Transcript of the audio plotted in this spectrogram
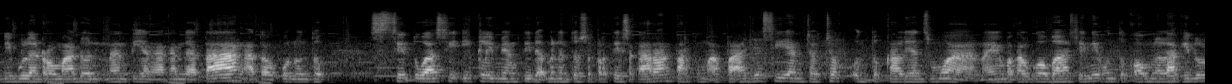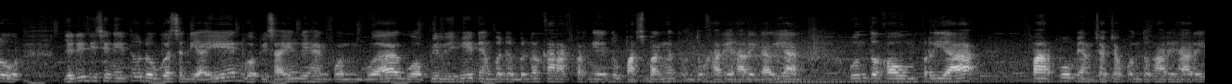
di bulan Ramadan nanti yang akan datang ataupun untuk situasi iklim yang tidak menentu seperti sekarang parfum apa aja sih yang cocok untuk kalian semua? Nah yang bakal gue bahas ini untuk kaum lelaki dulu jadi di sini itu udah gue sediain gue pisahin di handphone gue gue pilihin yang bener-bener karakternya itu pas banget untuk hari-hari kalian. Untuk kaum pria parfum yang cocok untuk hari-hari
